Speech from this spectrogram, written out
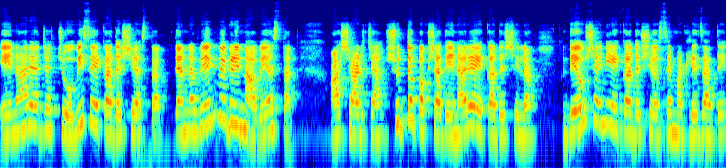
येणाऱ्या ज्या चोवीस एकादशी असतात त्यांना वेगवेगळी नावे असतात. आषाढच्या शुद्ध पक्षात येणाऱ्या एकादशीला देवशैनी एकादशी असे म्हटले जाते.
